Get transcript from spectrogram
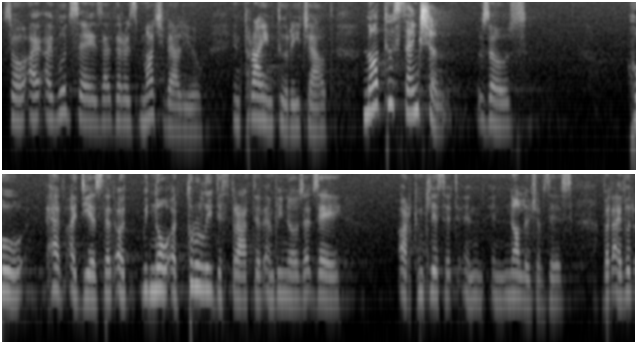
So I, I would say that there is much value in trying to reach out, not to sanction those who have ideas that are, we know are truly destructive and we know that they are complicit in, in knowledge of this. But I would,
